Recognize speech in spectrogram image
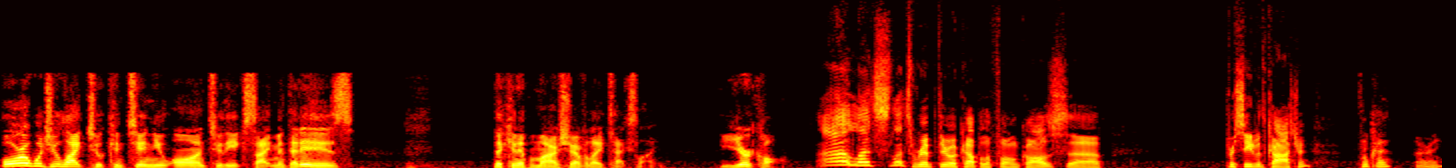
Or would you like to continue on to the excitement that is the Knippelmeyer Chevrolet text line? Your call. Uh, let's let's rip through a couple of phone calls. Uh, proceed with caution. Okay. All right.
